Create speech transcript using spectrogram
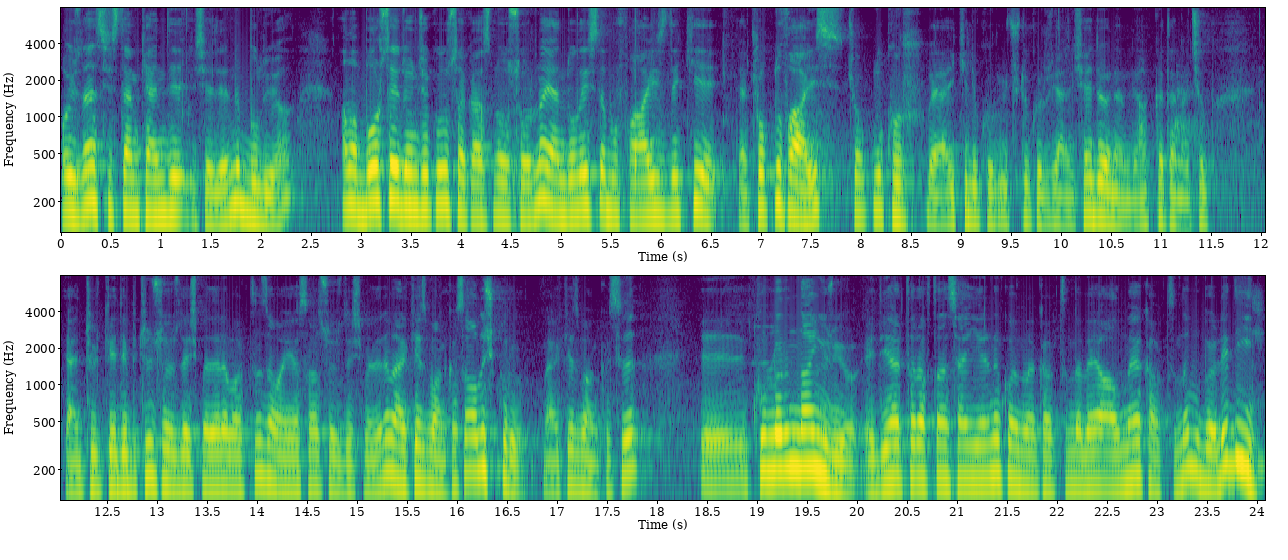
O yüzden sistem kendi şeylerini buluyor. Ama borsaya dönecek olursak aslında o soruna yani dolayısıyla bu faizdeki yani çoklu faiz, çoklu kur veya ikili kur, üçlü kur yani şey de önemli hakikaten açıl. Yani Türkiye'de bütün sözleşmelere baktığın zaman yasal sözleşmelere Merkez Bankası alış kuru. Merkez Bankası kurlarından yürüyor. E diğer taraftan sen yerine koymaya kalktığında veya almaya kalktığında bu böyle değil.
